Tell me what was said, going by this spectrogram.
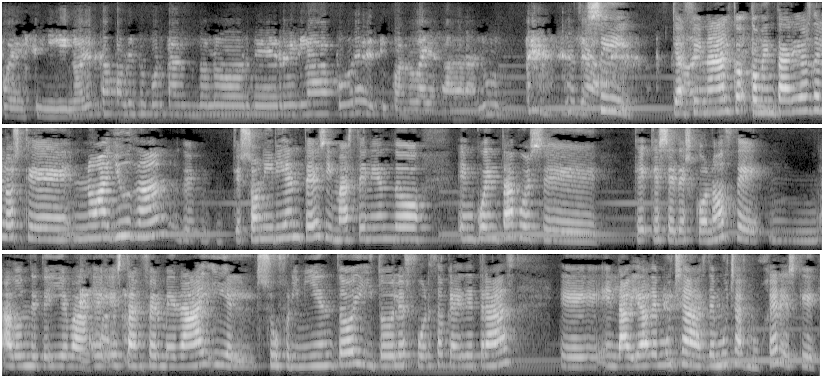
pues si no eres capaz de soportar un dolor de regla, pobre de ti cuando vayas a dar a luz. sí, que al final comentarios de los que no ayudan, que son hirientes y más teniendo en cuenta pues, eh, que, se desconoce mm, a dónde te lleva eh, esta enfermedad y el sufrimiento y todo el esfuerzo que hay detrás eh, en la vida de muchas, de muchas mujeres. Que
